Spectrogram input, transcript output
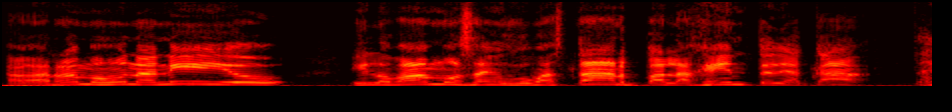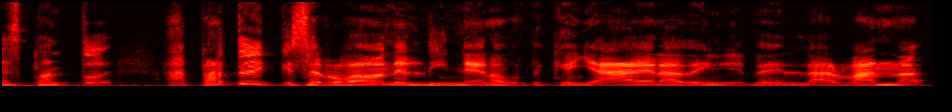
Agarramos un anillo y lo vamos a subastar para la gente de acá. ¿Sabes cuánto? Aparte de que se robaban el dinero, que ya era de, de la banda,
